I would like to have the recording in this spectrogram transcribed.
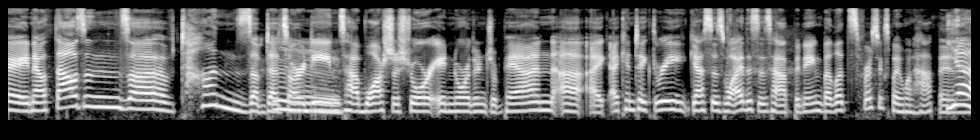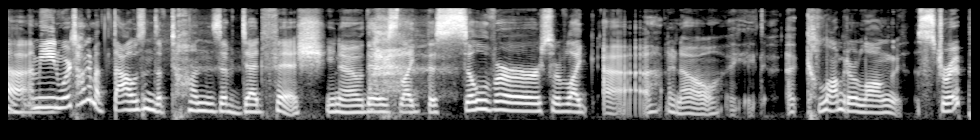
day. Now, thousands of tons of dead sardines have washed ashore in northern Japan. Uh, I, I can take three guesses why this is happening, but let's first explain what happened. Yeah, I mean, we're talking about thousands of tons of dead fish. You know, there's like this silver, sort of like, uh, I don't know, a, a kilometer long strip.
